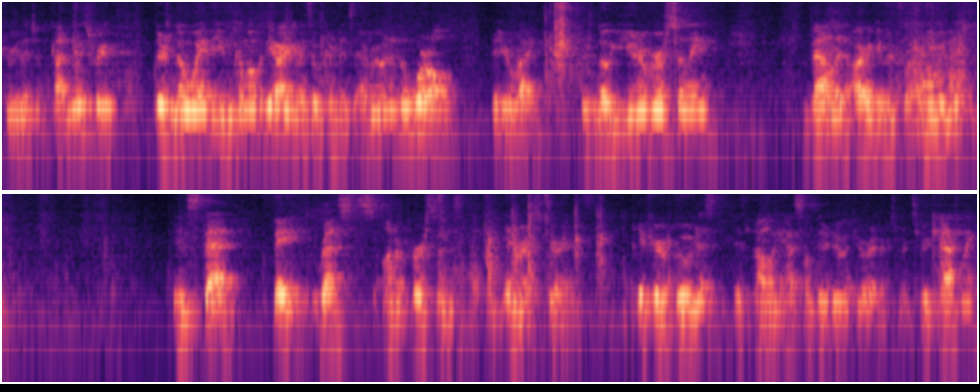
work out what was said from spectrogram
true religion? Got news for you. There's no way that you can come up with the arguments that would convince everyone in the world that you're right. There's no universally valid argument for any religion. Instead, faith rests on a person's inner experience. If you're a Buddhist, it probably has something to do with your inner experience. If you're Catholic,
